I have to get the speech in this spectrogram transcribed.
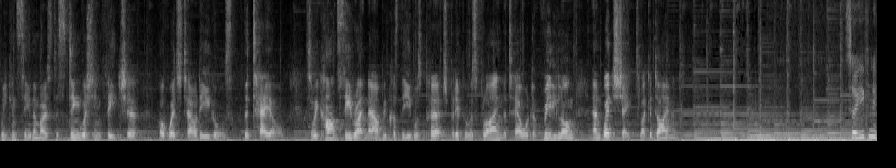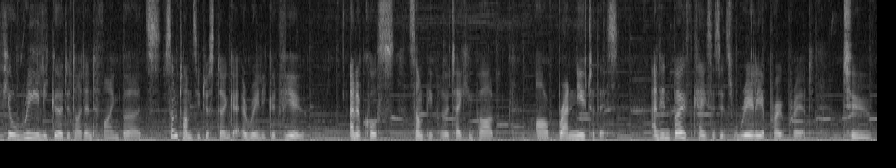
we can see the most distinguishing feature of wedge-tailed eagles, the tail. So we can't see right now because the eagle's perched, but if it was flying, the tail would look really long and wedge-shaped like a diamond. So even if you're really good at identifying birds, sometimes you just don't get a really good view. And of course, some people who are taking part are brand new to this. And in both cases, it's really appropriate to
